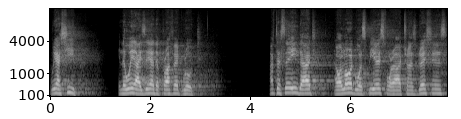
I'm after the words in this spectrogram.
We are sheep in the way Isaiah the prophet wrote. After saying that our Lord was pierced for our transgressions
